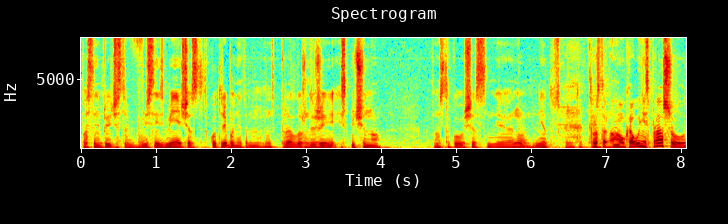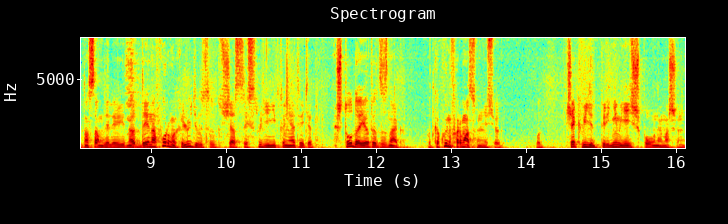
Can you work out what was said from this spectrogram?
последнее правительство внесли изменения, сейчас такое требование там, ну, правила дорожного движения исключено. У нас такого сейчас не, ну, нету, скажем так. Просто а у кого не спрашивал, вот на самом деле, и на- да и на форумах, и люди, вот, вот сейчас из студии никто не ответит, что дает этот знак? Вот какую информацию он несет? Вот человек видит, перед ним едет шипованная машина.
